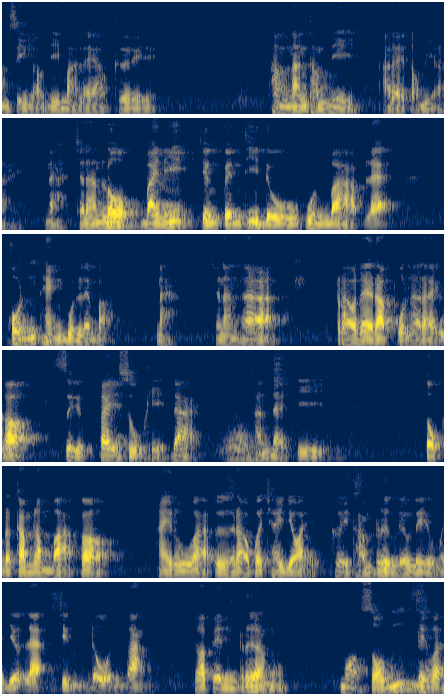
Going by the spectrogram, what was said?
ำสิ่งเหล่านี้มาแล้ว เคยทำนั่นทำนี่อะไรต่อมีอะไรนะฉะนั้นโลกใบนี้จึงเป็นที่ดูบุญบาปและผลแห่งบุญและบาปนะฉะนั้นถ้า เราได้รับผลอะไรก็สืบไปสู่เหตุได้ ท่านใดที่ตกระกรรมลำบากก็ให้รู้ว่า เออเราก็ใช้ย่อย เคยทำเรื่องเร็วๆ มาเยอะแล้วจึงโดนบ้าง ก็เป็นเรื่องเหมาะสมเรียกว่า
